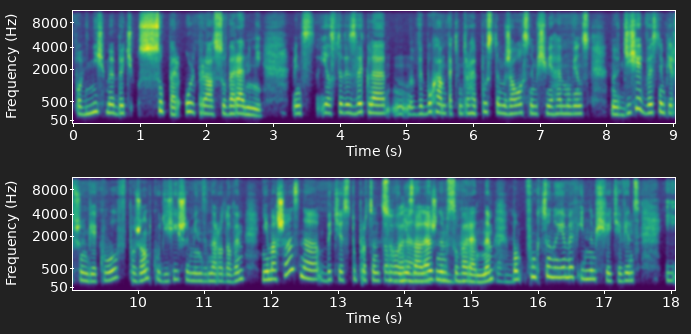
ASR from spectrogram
powinniśmy być super, ultra suwerenni. Więc ja wtedy zwykle mm, wybucham takim trochę pustym, żałosnym śmiechem, mówiąc, no dzisiaj w XXI wieku, w porządku dzisiejszym międzynarodowym, nie ma szans na bycie stuprocentowo Suwerenny. niezależnym, Mhm, suwerennym, pewnie. bo funkcjonujemy w innym świecie, więc i,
